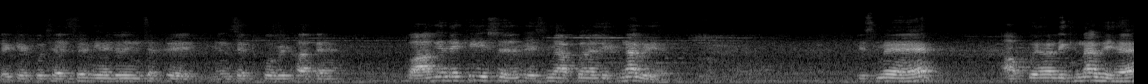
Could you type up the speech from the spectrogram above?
देखिए, कुछ ऐसे भी हैं जो इंसेक्ट इंसेक्ट को भी खाते हैं। तो आगे देखिए इस, इसमें आपको यहाँ लिखना भी है। इसमें आपको यहाँ लिखना भी है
